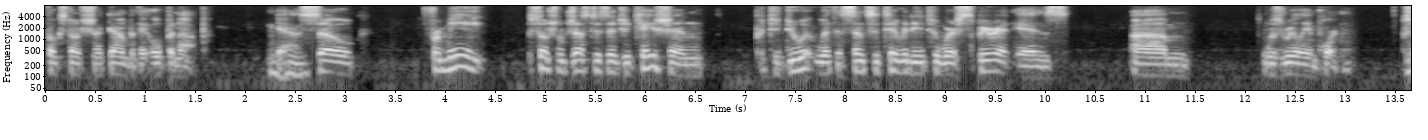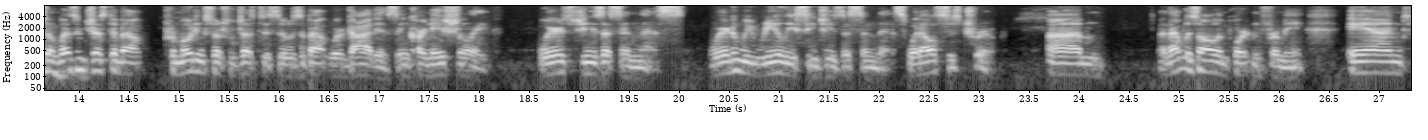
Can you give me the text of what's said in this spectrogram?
Folks don't shut down, but they open up. Mm-hmm. Yeah. So for me, social justice education, but to do it with a sensitivity to where spirit is, um, was really important. So mm. it wasn't just about promoting social justice, it was about where God is incarnationally. Where's Jesus in this? Where do we really see Jesus in this? What else is true? Um, that was all important for me, and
